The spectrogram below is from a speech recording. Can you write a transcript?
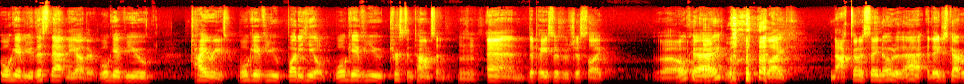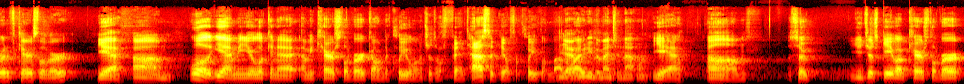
we'll give you this, that, and the other. We'll give you Tyrese. We'll give you Buddy Hield. We'll give you Tristan Thompson. And the Pacers was just like, uh, okay, Okay. like not gonna say no to that. And they just got rid of Caris LeVert. Yeah. Um, Well, yeah. I mean, you're looking at. I mean, Caris LeVert going to Cleveland, which is a fantastic deal for Cleveland, by yeah, the way. Yeah, we didn't even mention that one. Yeah. Um, so you just gave up Caris LeVert,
